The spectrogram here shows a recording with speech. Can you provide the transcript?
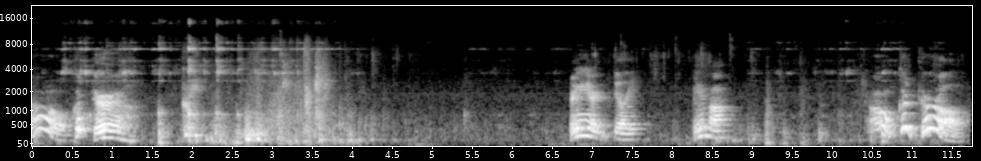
Oh, good girl. Bring it here, Dilly. Bring the ball. Oh, good girl.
